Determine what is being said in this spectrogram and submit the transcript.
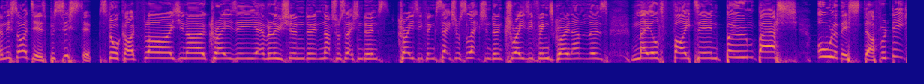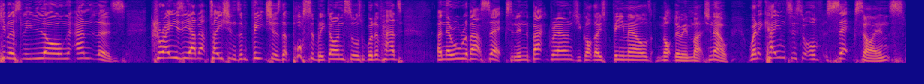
And this idea is persistent. Stalk-eyed flies, you know, crazy evolution, doing natural selection, doing crazy things, sexual selection, doing crazy things, growing antlers, males fighting, boom, bash, all of this stuff, ridiculously long antlers, crazy adaptations and features that possibly dinosaurs would have had. And they're all about sex. And in the background, you've got those females not doing much. Now, when it came to sort of sex science,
